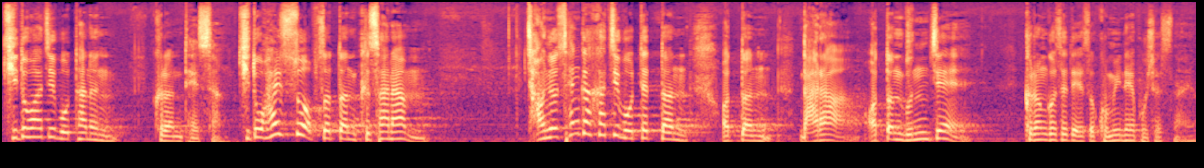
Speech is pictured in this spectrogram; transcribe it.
기도하지 못하는 그런 대상, 기도할 수 없었던 그 사람, 전혀 생각하지 못했던 어떤 나라, 어떤 문제, 그런 것에 대해서 고민해 보셨나요?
